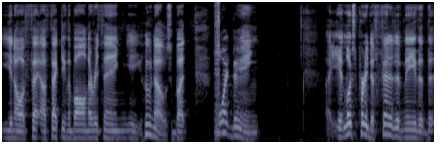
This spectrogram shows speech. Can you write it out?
you know, aff- affecting the ball and everything. Who knows? But point being, uh, it looks pretty definitive to me that the,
